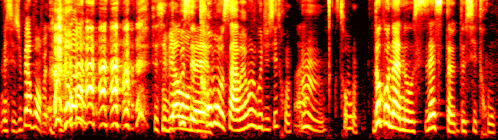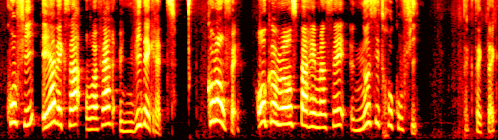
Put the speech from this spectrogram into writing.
mais c'est super bon en fait. C'est Du coup, c'est trop bon, ça a vraiment le goût du citron. Mmh, c'est trop bon. Donc, on a nos zestes de citron confits et avec ça, on va faire une vinaigrette. Comment on fait? On commence par émincer nos citrons confits. Tac, tac, tac.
